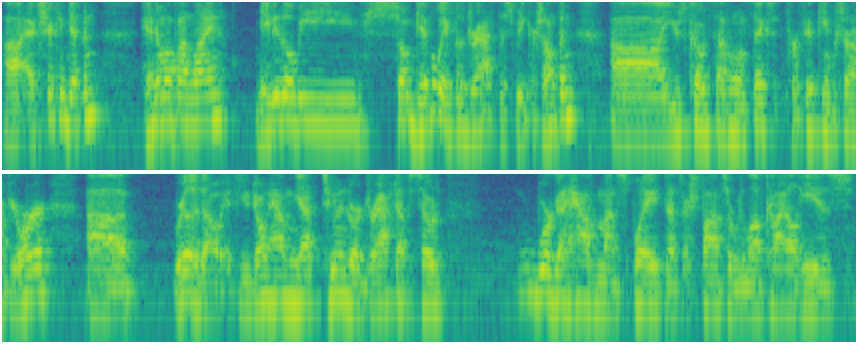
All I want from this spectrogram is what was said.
Uh, at Chicken Dippin', hit him up online. Maybe there'll be some giveaway for the draft this week or something. Uh, use code 716 for 15% off your order. Uh, really, though, if you don't have them yet, tune into our draft episode. We're going to have them on display. That's our sponsor. We love Kyle. He is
